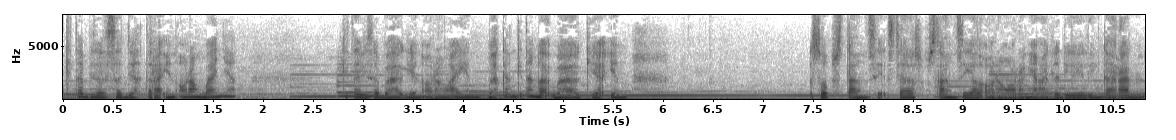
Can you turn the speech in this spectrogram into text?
kita bisa sejahterain orang banyak. Kita bisa bahagiain orang lain. Bahkan kita nggak bahagiain substansi secara substansial orang-orang yang ada di lingkaran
